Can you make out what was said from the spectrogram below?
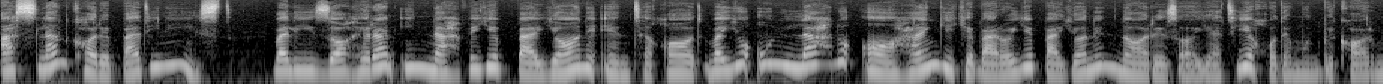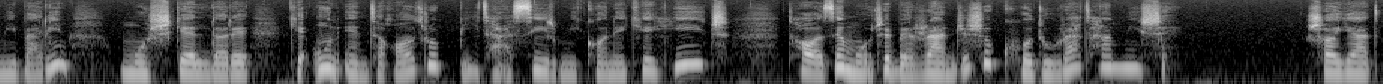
اصلا کار بدی نیست. ولی ظاهرا این نحوه بیان انتقاد و یا اون لحن و آهنگی که برای بیان نارضایتی خودمون به کار می‌بریم مشکل داره که اون انتقاد رو بی تاثیر می‌کنه که هیچ تازه موجب رنجش و کدورت هم میشه. شاید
